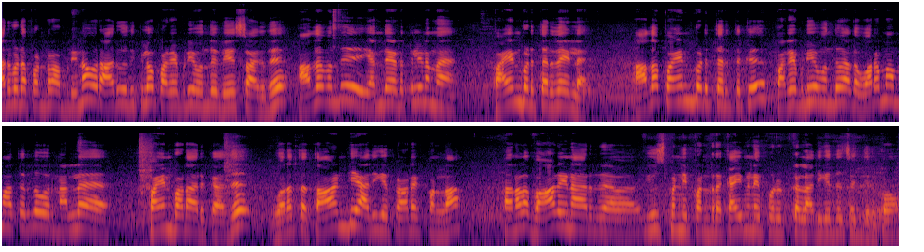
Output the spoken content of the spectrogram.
அறுவடை பண்ணுறோம் அப்படின்னா ஒரு அறுபது கிலோ பழையபடி வந்து வேஸ்ட் ஆகுது. அதை வந்து எந்த இடத்துலையும் நம்ம பயன்படுத்துறதே இல்லை. அதை பயன்படுத்துறதுக்கு பழையபடியும் வந்து அதை உரமாக மாற்றுறது ஒரு நல்ல பயன்பாடாக இருக்காது. உரத்தை தாண்டி அதிக ப்ராடக்ட் பண்ணலாம். அதனால் வாழை நார் யூஸ் பண்ணி பண்ணுற கைவினை பொருட்கள் அதிக செஞ்சுருக்கோம்.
